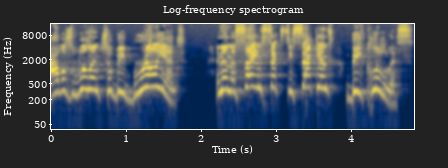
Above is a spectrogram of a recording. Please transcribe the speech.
I was willing to be brilliant and in the same 60 seconds be clueless.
